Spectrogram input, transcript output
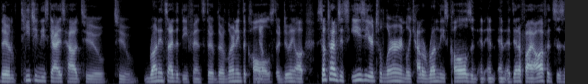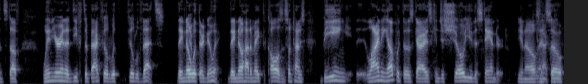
they're teaching these guys how to to run inside the defense. They're they're learning the calls. Yep. They're doing all. Sometimes it's easier to learn like how to run these calls and and, and, and identify offenses and stuff when you're in a defensive backfield with field with vets. They know yep. what they're doing. They know how to make the calls, and sometimes being lining up with those guys can just show you the standard. You know, exactly. and so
